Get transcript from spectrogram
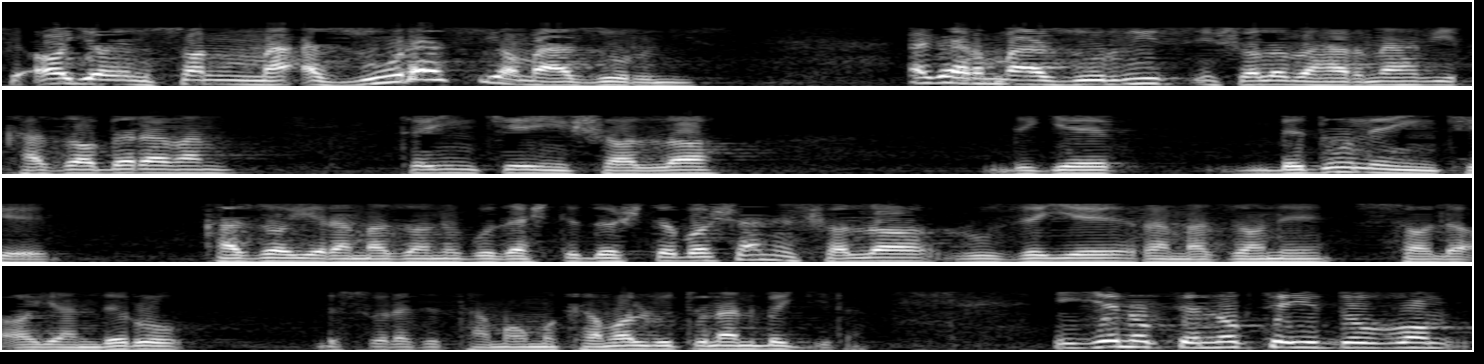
که آیا انسان معذور است یا معذور نیست؟ اگر معذور نیست انشالله به هر نحوی قضا برون تا اینکه انشالله دیگه بدون اینکه قضای رمضان گذشته داشته باشن انشالله روزه رمضان سال آینده رو به صورت تمام و کمال بتونن بگیرن. این یه نکته نکته دوم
